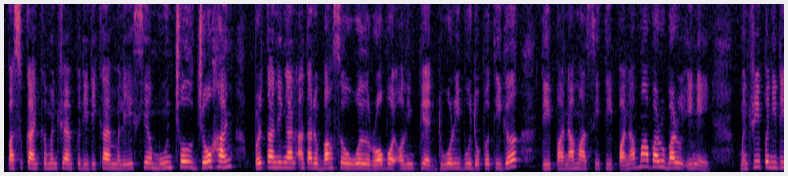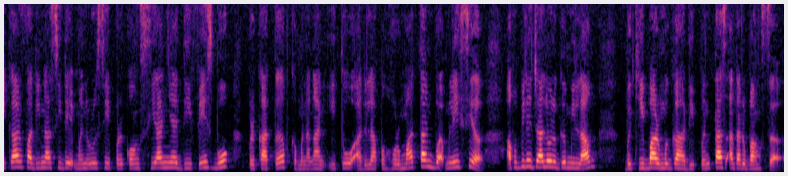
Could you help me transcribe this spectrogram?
Pasukan Kementerian Pendidikan Malaysia muncul Johan pertandingan antarabangsa World Robot Olympiad 2023 di Panama City, Panama baru-baru ini. Menteri Pendidikan Fadina Sidik menerusi perkongsiannya di Facebook berkata kemenangan itu adalah penghormatan buat Malaysia apabila jalur gemilang berkibar megah di pentas antarabangsa.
